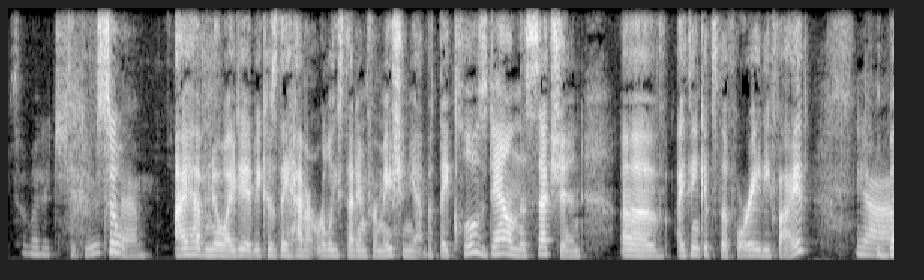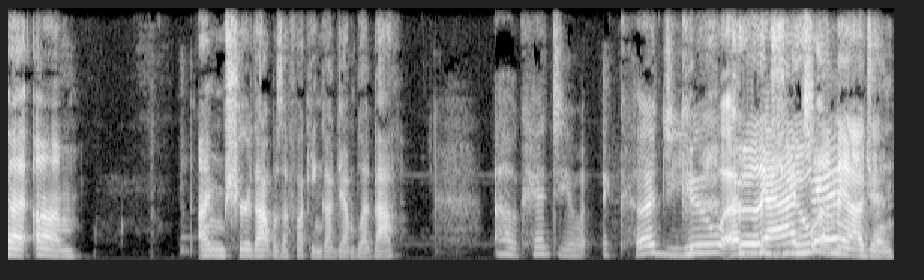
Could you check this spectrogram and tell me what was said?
So what did she do So to them? I have no idea because they haven't released that information yet. But they closed down the section of I think it's the 485. Yeah. But um, I'm sure that was a fucking goddamn bloodbath. Oh, could you? Could you Could imagine? you imagine?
